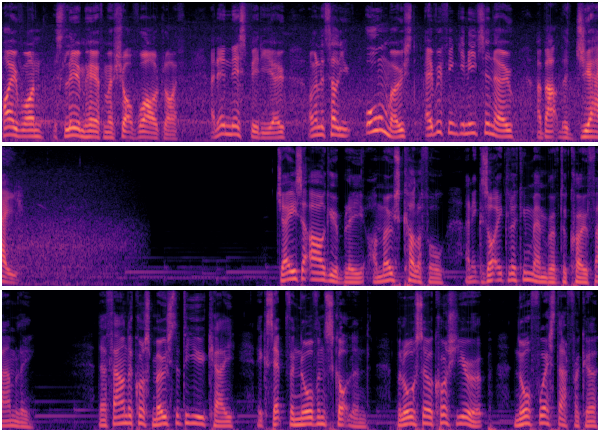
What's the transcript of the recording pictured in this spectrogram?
Hi everyone, it's Liam here from A Shot of Wildlife and in this video I'm going to tell you almost everything you need to know about the jay. Jays are arguably our most colourful and exotic looking member of the crow family. They're found across most of the UK except for northern Scotland but also across Europe, northwest Africa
